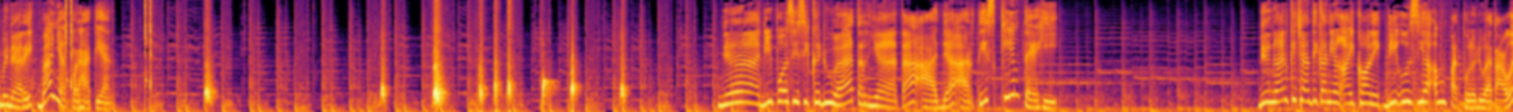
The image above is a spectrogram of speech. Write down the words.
menarik banyak perhatian. Nah, di posisi kedua ternyata ada artis Kim Tae Hee. Dengan kecantikan yang ikonik di usia 42 tahun,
